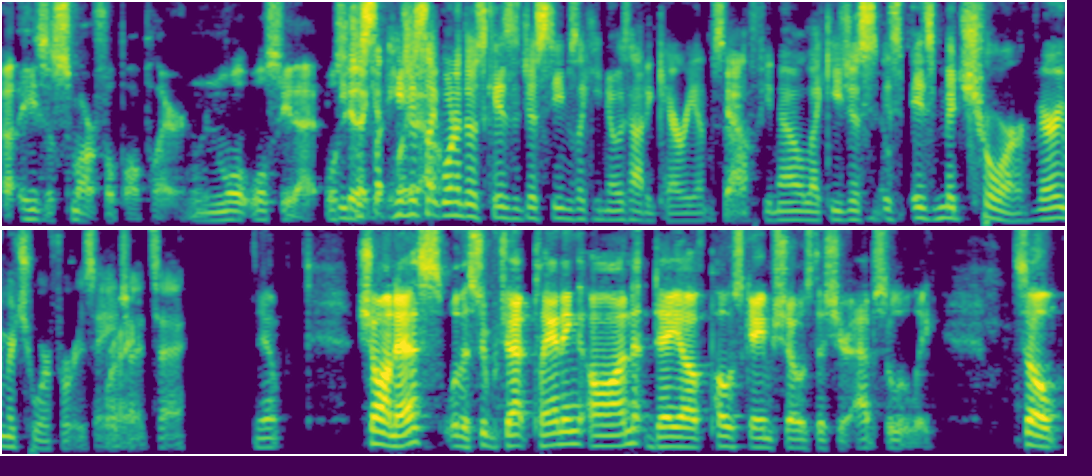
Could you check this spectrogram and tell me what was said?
uh, he's a smart football player, and we'll we'll see that. We'll he's see just, that. he's just out. like one of those kids that just seems like he knows how to carry himself. Yeah. You know, like he just yeah. is is mature, very mature for his age. Right. I'd say. Yep. Sean S with a super chat planning on day of post game shows this year. Absolutely. So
